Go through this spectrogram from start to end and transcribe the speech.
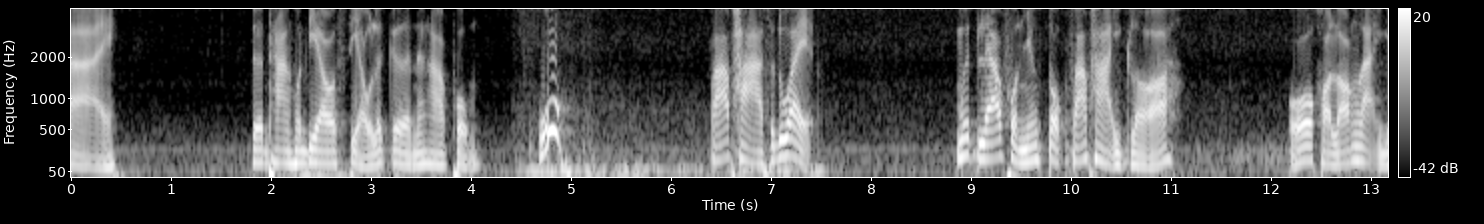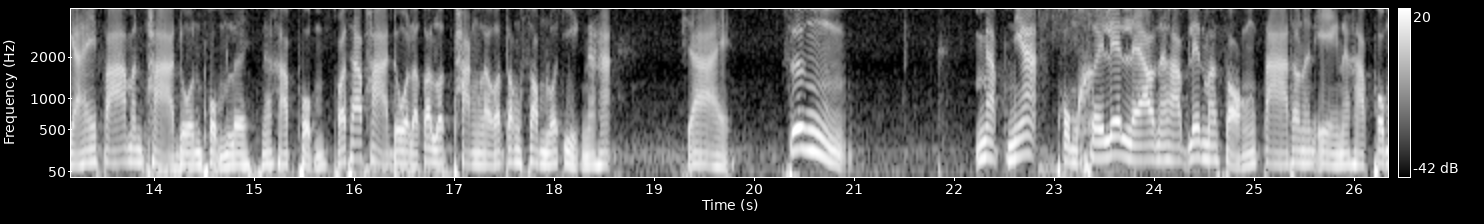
ายเดินทางคนเดียวเสียวเหลือเกินนะครับผมวู้ ฟ้าผ่าซะด้วย มืดแล้วฝนยังตกฟ้าผ่าอีกเหรอ โอ้ ขอร้องละอย่าให้ฟ้ามันผ่าโดนผมเลยนะครับผม เพราะถ้าผ่าโดนแล้วก็รถพังเราก็ต้องซ่อมรถอีกนะฮะ ใช่ ซึ่งแมปเนี้ยผมเคยเล่นแล้วนะครับ เล่นมา 2 ตาเท่านั้นเองนะครับ ผม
